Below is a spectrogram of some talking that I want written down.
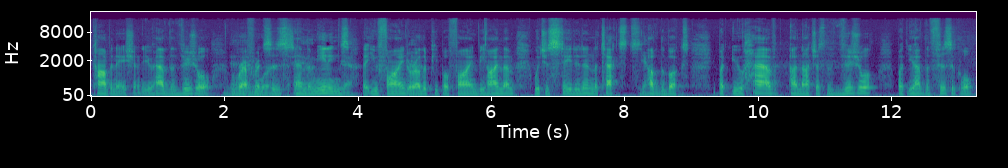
combination. You have the visual and references words, and yeah. the meanings that you find or other people find behind them, which is stated in the texts of the books. But you have uh, not just the visual but you have the physical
